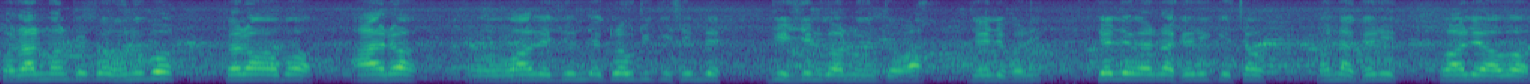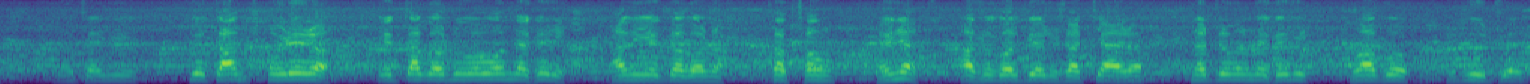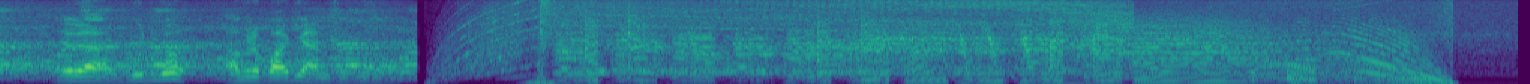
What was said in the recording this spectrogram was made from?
प्रधानमन्त्री त हुनुभयो तर अब आएर उहाँले जुन एकलौटी किसिमले डिसिजन गर्नुहुन्छ उहाँ जहिले पनि त्यसले गर्दाखेरि के छ? भन्दाखेरि उहाँले अब चाहिँ त्यो काम छोडेर एकता गर्नुभयो भन्दाखेरि हामी एकता गर्न सक्छौँ होइन? आफ्नो गल्तीहरू सच्याएर नत्र भन्दाखेरि उहाँको गुट एउटा गुट भयो हाम्रो पार्टी हामीसित छ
